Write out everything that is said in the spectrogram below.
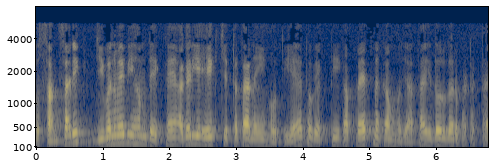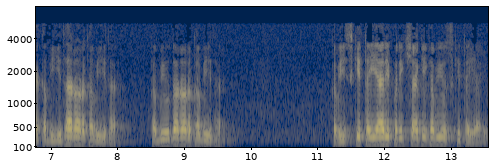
तो सांसारिक जीवन में भी हम देखते हैं, अगर ये एक चित्तता नहीं होती है तो व्यक्ति का प्रयत्न कम हो जाता है, इधर उधर भटकता है, कभी इधर और कभी इधर, कभी उधर और कभी इधर। कभी इसकी तैयारी परीक्षा की, कभी उसकी तैयारी।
